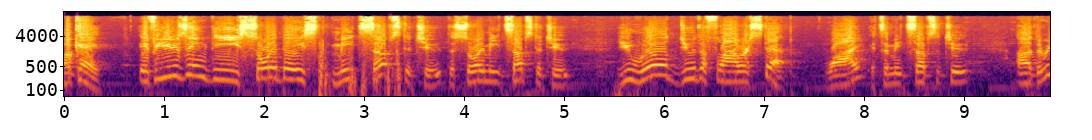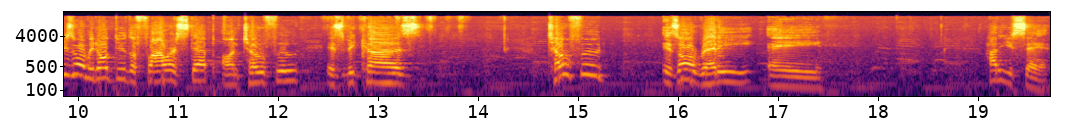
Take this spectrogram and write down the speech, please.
Okay, if you're using the soy-based meat substitute, the soy meat substitute, you will do the flour step. Why? It's a meat substitute. Uh, the reason why we don't do the flour step on tofu is because tofu is already a how do you say it?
